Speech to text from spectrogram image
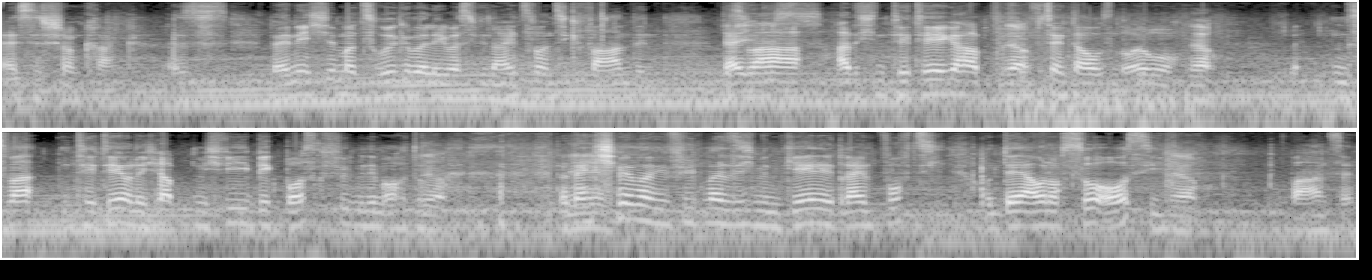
Es ist schon krank. Ist, wenn ich immer zurück überlege, was ich mit 21 gefahren bin. Das Ja, war, hatte ich einen TT gehabt für Ja. 15.000 Euro. Ja. Und es war ein TT und ich habe mich wie Big Boss gefühlt mit dem Auto. Ja. Da Nee. denke ich mir immer, wie fühlt man sich mit einem GD53 und der auch noch so aussieht. ja. Wahnsinn.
